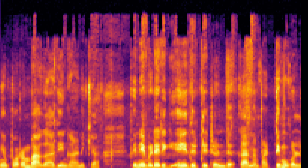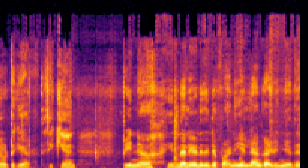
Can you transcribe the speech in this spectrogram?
ഞാൻ പുറം ഭാഗം ആദ്യം കാണിക്കാം. പിന്നെ ഇവിടെ ഒരു ഇതിട്ടിട്ടുണ്ട് കാരണം പട്ടി മുകളിലോട്ട് കയറാതിരിക്കാൻ പിന്നെ ഇന്നലെയാണ് ഇതിന്റെ പണിയെല്ലാം കഴിഞ്ഞത്.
